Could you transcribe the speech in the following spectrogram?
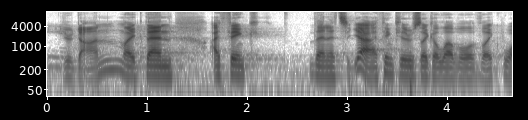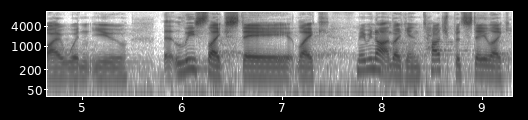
you're done. Like then I think then it's yeah. I think there's like a level of like why wouldn't you at least like stay like maybe not like in touch but stay like.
